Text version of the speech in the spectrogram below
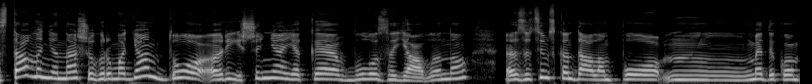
ставлення наших громадян до рішення, яке було заявлено е, з цим скандалом по медико.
